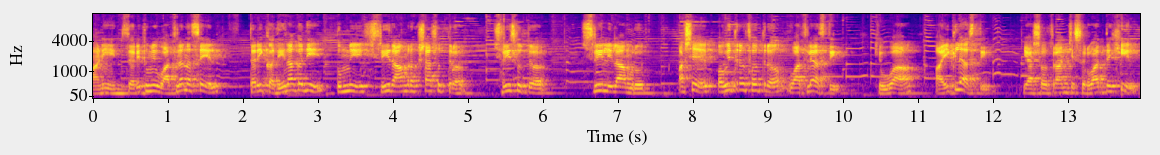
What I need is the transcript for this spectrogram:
आणि जरी तुम्ही वाचलं नसेल तरी कधी ना कधी तुम्ही श्री रामरक्षासूत्र श्रीसूत्र श्री लीलामृत असे पवित्र स्तोत्र वाचले असतील किंवा ऐकले असतील. या स्तोत्रांची सुरुवात देखील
